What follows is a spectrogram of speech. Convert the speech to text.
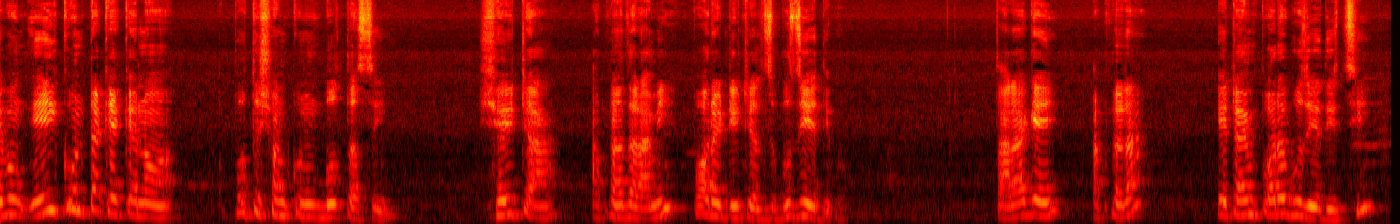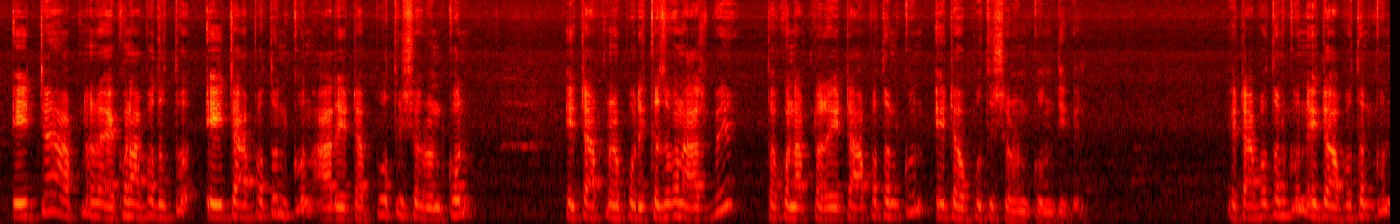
এবং এই কোণটাকে কেন প্রতিসরণ কোণ বলতেছি? সেইটা আপনাদের আমি পরে ডিটেলস বুঝিয়ে দিব। তার আগে আপনারা এটা আমি পরে বুঝিয়ে দিচ্ছি। এইটা আপনারা এখন আপাতত এইটা আপাতন কোণ আর এটা প্রতিসরণ কোণ। এটা আপনার পরীক্ষা যখন আসবে, তখন আপনারা এটা আপাতন কোণ, এটাও প্রতিসরণ কোণ দিবেন। এটা আপাতন কোণ এটা আপাতন কোণ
